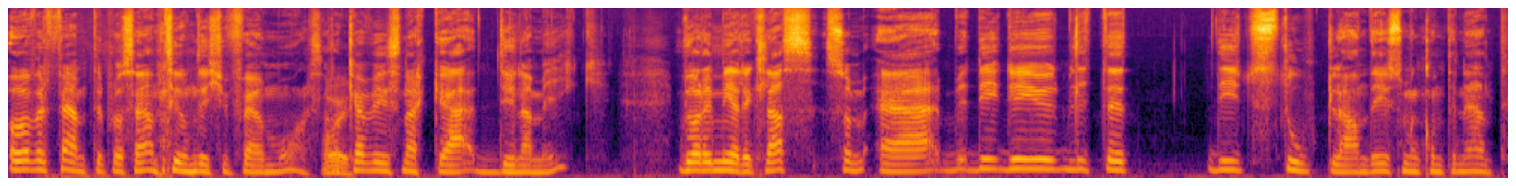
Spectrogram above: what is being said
över 50 procent under 25 år. Så Oj. då kan vi snacka dynamik. Vi har en medelklass som är, det, det är ju lite det är ett stort land, det är som en kontinent.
